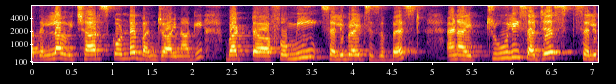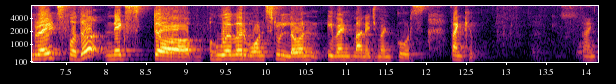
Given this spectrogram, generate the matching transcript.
ಅದೆಲ್ಲ ವಿಚಾರಿಸ್ಕೊಂಡೆ ಬಂದ್ ಜಾಯ್ನ್ ಆಗಿ. But for me Celebrates is the best and I truly suggest Celebrates for the next whoever to learn event management course thank you thank you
